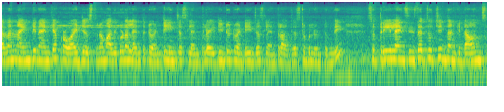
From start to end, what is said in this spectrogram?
లెవెన్ నైంటీ నైన్కే ప్రొవైడ్ చేస్తున్నాం. అది కూడా లెంత్ ట్వంటీ ఇంచెస్ లెంత్లో ఎయిటీన్ టు ట్వంటీ ఇంచెస్ లెంత్లో అడ్జస్టబుల్ ఉంటుంది. సో త్రీ లైన్ సీజర్స్ వచ్చి దానికి డౌన్స్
